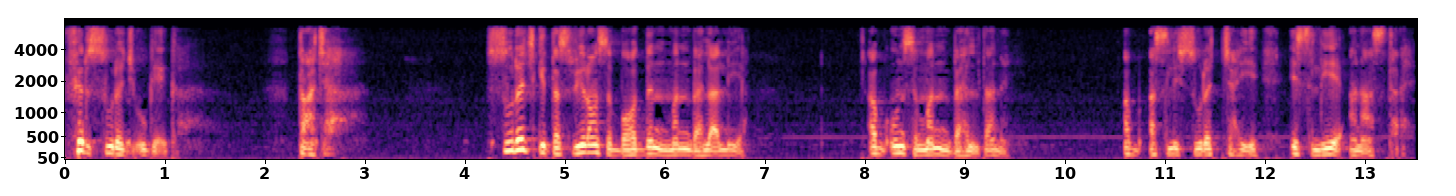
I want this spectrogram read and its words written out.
फिर सूरज उगेगा। ताज़ा। सूरज की तस्वीरों से बहुत दिन मन बहला लिया। अब उनसे मन बहलता नहीं। अब असली सूरज चाहिए, इसलिए अनास्था है।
